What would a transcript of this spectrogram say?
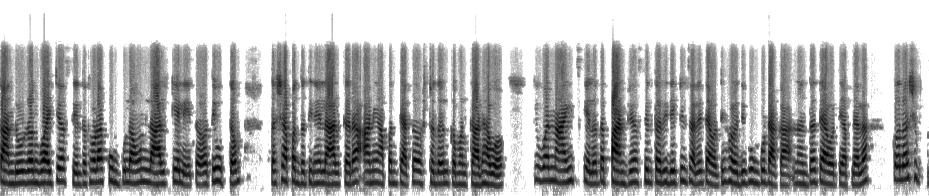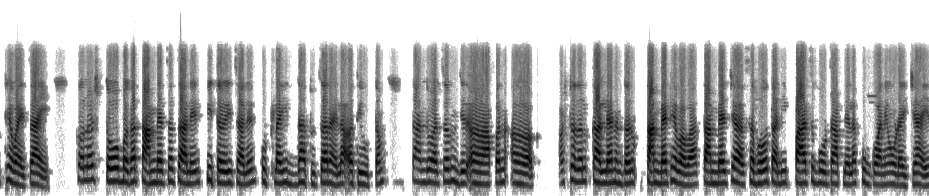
तांदूळ रंगवायचे असतील तर थोडा कुंकू लावून लाल केले तर अतिउत्तम तशा पद्धतीने लाल करा आणि आपण त्याचं अष्टदल कमल काढावं. किंवा नाहीच केलं तर पांढरे असतील तरी देखील चालेल. त्यावरती हळदी कुंकू टाका. नंतर त्यावरती आपल्याला कलश ठेवायचा आहे. कलश तो बघा तांब्याचा चालेल पितळी चालेल कुठलाही धातूचा राहिला अतिउत्तम तांदूळाचं म्हणजे आपण अष्टदल काढल्यानंतर तांब्या ठेवावा. तांब्याच्या सभोवताली पाच बोट आपल्याला कुंकवाने ओढायचे आहेत.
